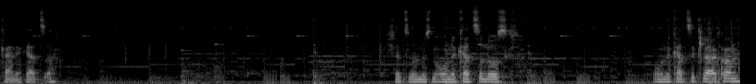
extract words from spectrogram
Keine Katze. Ich schätze, wir müssen ohne Katze los. Ohne Katze klarkommen.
